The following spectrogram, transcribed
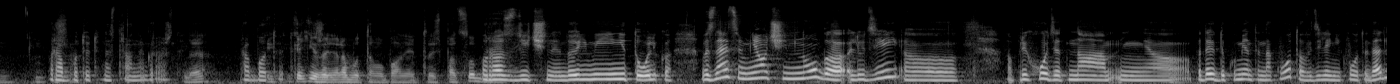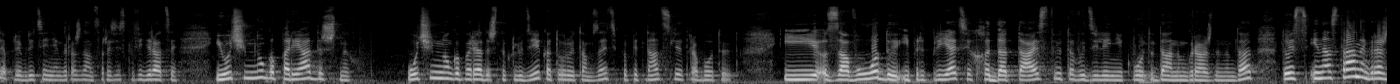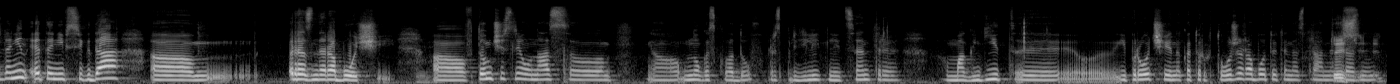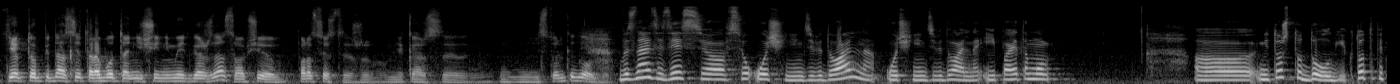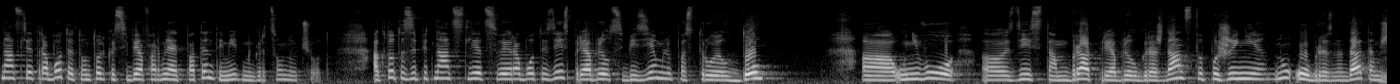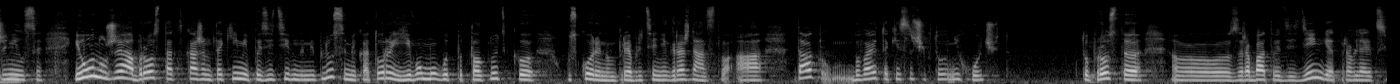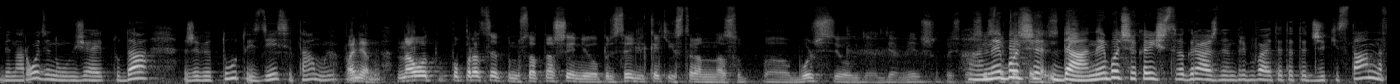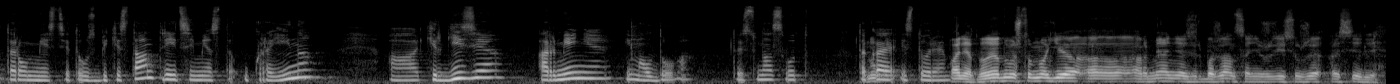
Работают иностранные граждане. Да? Работают. И какие же они работы там выполняют? То есть подсобные? Различные, но и не только. Вы знаете, у меня очень много людей э, приходят на, э, подают документы на квоту, о выделении квоты да, для приобретения гражданства Российской Федерации, и очень много порядочных очень много порядочных людей, которые там, знаете, по 15 лет работают. И заводы, и предприятия ходатайствуют о выделении квоты данным гражданам. Да? То есть иностранный гражданин это не всегда э, разнорабочий. Э, в том числе у нас э, э много складов, распределительные центры, магнит э, и прочие, на которых тоже работают иностранные То граждане. есть те, кто 15 лет работает, они еще не имеют гражданства, вообще процесс же, мне кажется, не столько долгий. Вы знаете, здесь все очень индивидуально, очень индивидуально, и поэтому э, не то, что долгий. Кто-то 15 лет работает, он только себе оформляет патент и имеет миграционный учет. А кто-то за 15 лет своей работы здесь приобрел себе землю, построил дом, а, у него а, здесь там брат приобрел гражданство по жене, ну образно, да, там угу. женился, и он уже оброс, так скажем, такими позитивными плюсами, которые его могут подтолкнуть к ускоренному приобретению гражданства. А так бывают такие случаи, кто не хочет кто просто э, зарабатывает здесь деньги, отправляет к себе на родину, уезжает туда, живет тут и здесь, и там. И Понятно. На ну, вот по процентному соотношению представителей каких стран у нас э, больше всего, где, где меньше? То есть наибольшее, да, наибольшее количество граждан прибывает это Таджикистан, на втором месте это Узбекистан, третье место Украина, э, Киргизия, Армения и Молдова. То есть у нас вот такая ну, история. Понятно. Но я думаю, что многие а, армяне, азербайджанцы, они уже здесь уже осели.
